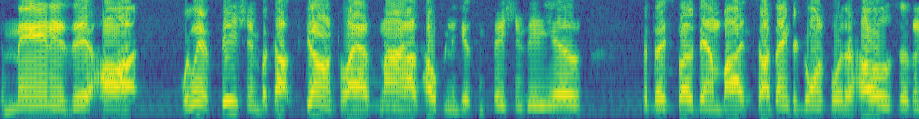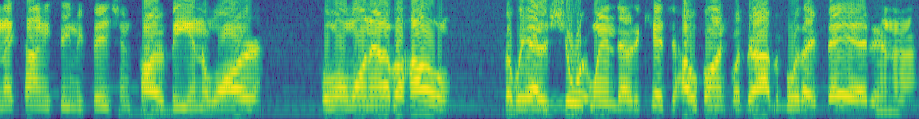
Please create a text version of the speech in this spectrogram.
And man, is it hot. We went fishing but got skunked last night. I was hoping to get some fishing videos, but they slowed down biting, so I think they're going for their holes. So the next time you see me fishing, probably be in the water, pulling one out of a hole. But we had a short window to catch a whole bunch right before they fed, and uh,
